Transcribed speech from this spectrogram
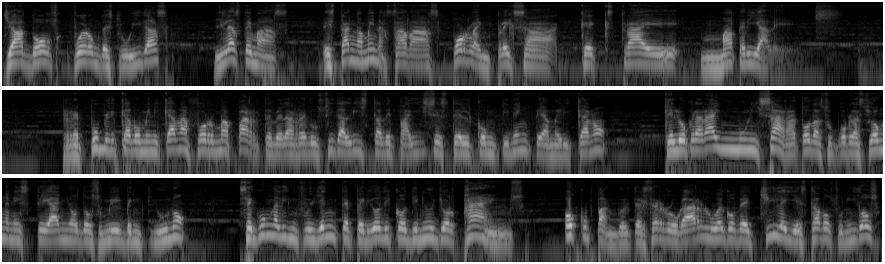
ya dos fueron destruidas y las demás están amenazadas por la empresa que extrae materiales. República Dominicana forma parte de la reducida lista de países del continente americano que logrará inmunizar a toda su población en este año 2021, según el influyente periódico The New York Times, ocupando el tercer lugar luego de Chile y Estados Unidos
